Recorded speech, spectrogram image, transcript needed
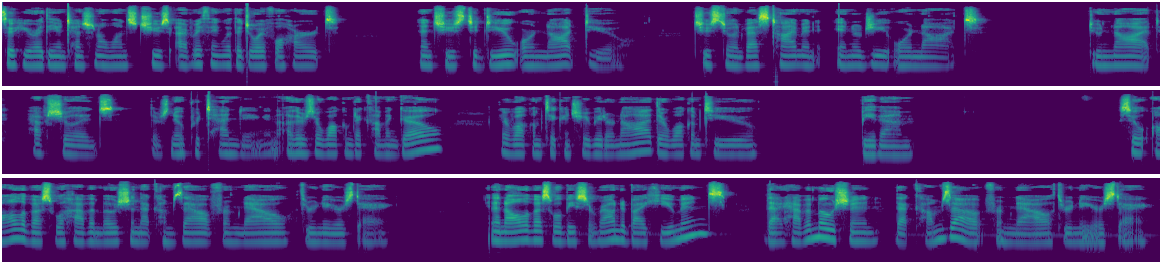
so here are the intentional ones choose everything with a joyful heart and choose to do or not do. Choose to invest time and energy or not. Do not have shoulds. There's no pretending, and others are welcome to come and go. They're welcome to contribute or not. They're welcome to be them. So, all of us will have emotion that comes out from now through New Year's Day. And all of us will be surrounded by humans that have emotion that comes out from now through New Year's Day.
